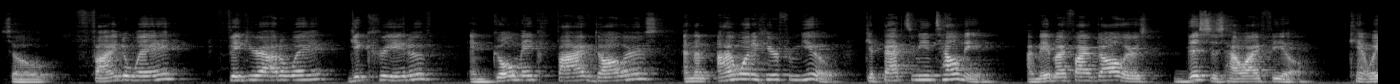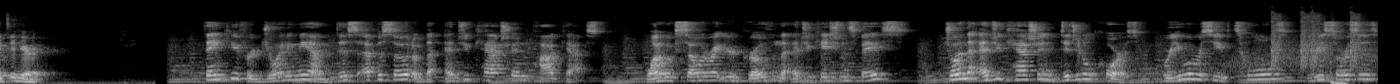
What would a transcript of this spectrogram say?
So find a way, figure out a way, get creative, and go make $5 and then I want to hear from you. Get back to me and tell me, I made my $5. This is how I feel. Can't wait to hear it. Thank you for joining me on this episode of the Education Podcast. Want to accelerate your growth in the education space? Join the Education digital course where you will receive tools, resources,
